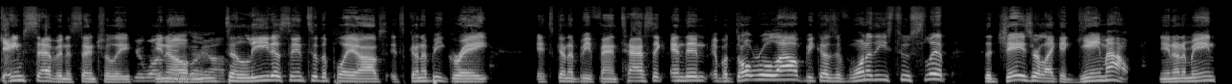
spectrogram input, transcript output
game seven, essentially. You know, playoff. to lead us into the playoffs. It's gonna be great. It's gonna be fantastic. And then, but don't rule out because if one of these two slip, the Jays are like a game out. You know what I mean?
